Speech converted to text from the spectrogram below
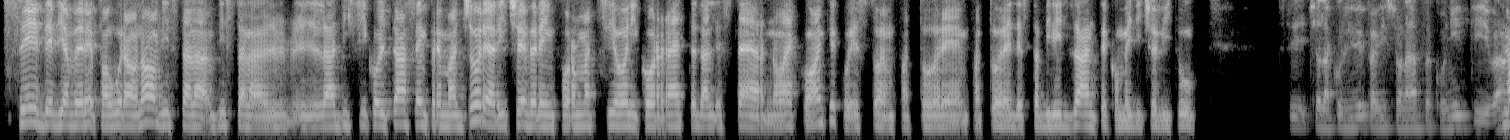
se devi avere paura o no, vista la, vista la, la difficoltà sempre maggiore a ricevere informazioni corrette dall'esterno? Ecco, anche questo è un fattore, un fattore destabilizzante, come dicevi tu. Sì, c'è la cosiddetta dissonanza cognitiva. No,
